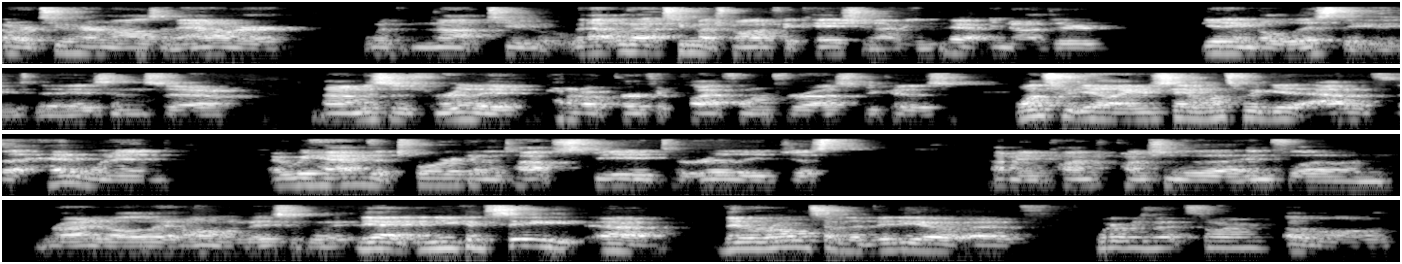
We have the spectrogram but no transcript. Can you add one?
over 200 miles an hour with not too without without too much modification. I mean, yeah. you know, they're getting ballistic these days, and so um, this is really kind of a perfect platform for us because once we, yeah, like you're saying, once we get out of the headwind, we have the torque and the top speed to really just, I mean, punch punch into the inflow and ride it all the way home, basically. Yeah, and you can see uh, they were rolling some of the video of where was that storm? Oh,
